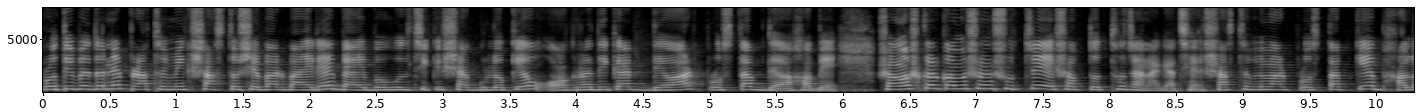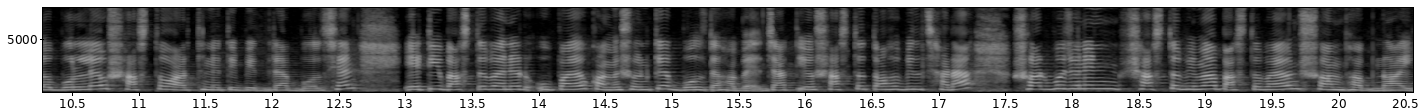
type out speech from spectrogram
প্রতিবেদনে প্রাথমিক স্বাস্থ্যসেবার বাইরে ব্যয়বহুল চিকিৎসাগুলোকেও অগ্রাধিকার দেওয়ার প্রস্তাব দেওয়া হবে। সংস্কার কমিশন সূত্রে এসব তথ্য জানা গেছে। স্বাস্থ্য বিমার প্রস্তাবকে ভালো বললেও স্বাস্থ্য অর্থনীতিবিদরা বলছেন, এটি বাস্তবায়নের উপায়ও কমিশনকে বলতে হবে। জাতীয় স্বাস্থ্য তহবিল ছাড়া সর্বজনীন স্বাস্থ্য বিমা বাস্তবায়ন সম্ভব নয়।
